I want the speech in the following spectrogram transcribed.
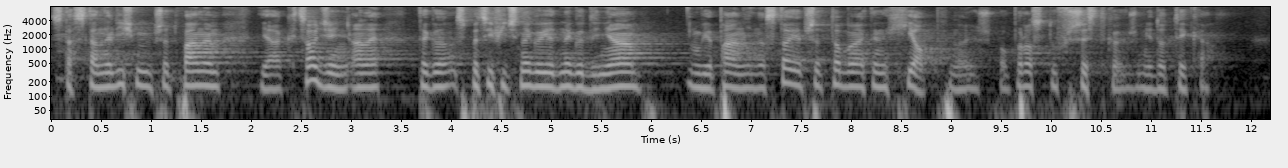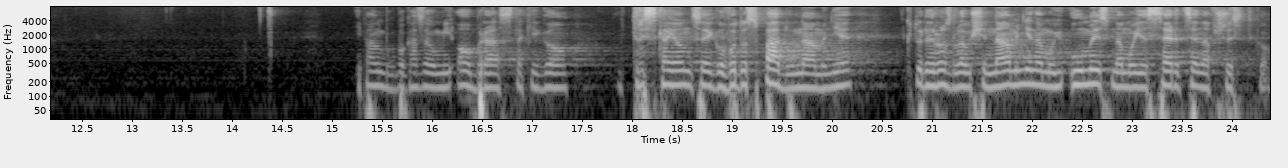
sta- stanęliśmy przed Panem jak co dzień, ale tego specyficznego jednego dnia mówię, Panie, no stoję przed Tobą jak ten Hiob, no już po prostu wszystko już mnie dotyka. Pan Bóg pokazał mi obraz takiego tryskającego wodospadu na mnie, który rozlał się na mnie, na mój umysł, na moje serce, na wszystko.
